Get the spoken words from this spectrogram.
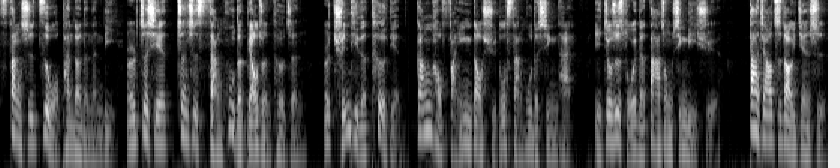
丧失自我判断的能力。而这些正是散户的标准特征。而群体的特点刚好反映到许多散户的心态，也就是所谓的大众心理学。大家要知道一件事，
